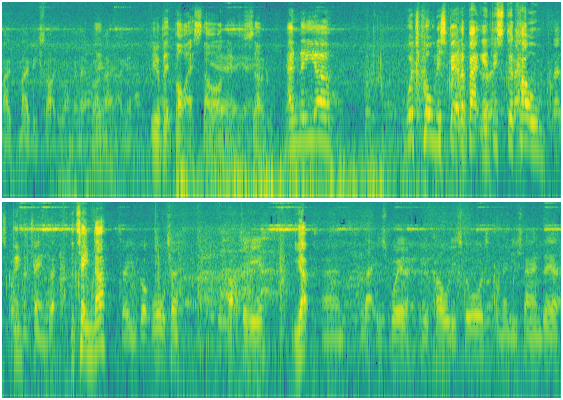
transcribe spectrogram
May- Maybe slightly wrong with that, but I don't know yet. You're a bit biased, though, aren't you? yeah, so, yeah. and the uh, what do you call this bit at the back? here? this the That's- coal, That's called the tender. the tender. So you've got water up to here, Yep. and that is where your coal is stored, and then you stand there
